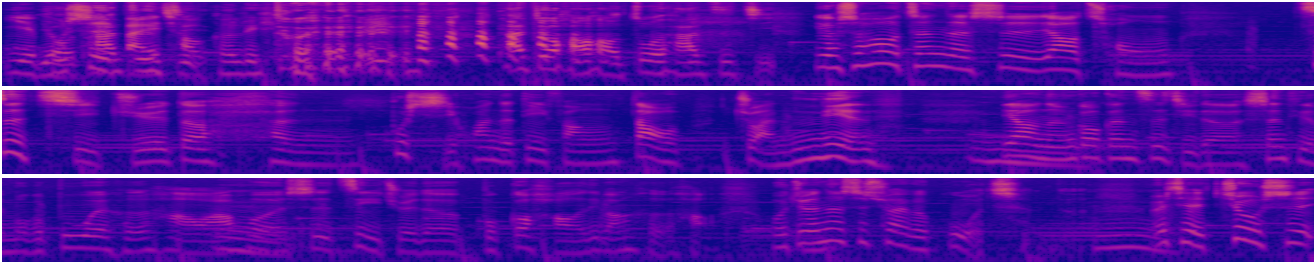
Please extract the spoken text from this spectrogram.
也不是白巧克力。对，他就好好做他自己。有时候真的是要从自己觉得很不喜欢的地方到转念，要能够跟自己的身体的某个部位和好啊，嗯。或者是自己觉得不够好的地方和好。我觉得那是需要一个过程的，嗯。而且就是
